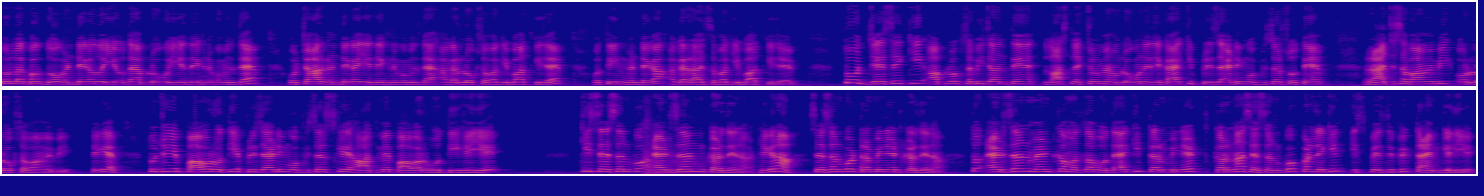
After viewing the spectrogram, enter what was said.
तो लगभग दो घंटे का तो ये होता है, आप लोगों को ये देखने को मिलता है और चार घंटे का ये देखने को मिलता है, अगर लोकसभा की बात की जाए और तीन घंटे का अगर राज्यसभा की बात की जाए। तो जैसे कि आप लोग सभी जानते हैं लास्ट लेक्चर में हम लोगों ने देखा है कि प्रिजाइडिंग ऑफिसर्स होते हैं राज्यसभा में भी और लोकसभा में भी, ठीक है? तो जो ये पावर होती है प्रिजाइडिंग ऑफिसर्स के हाथ में पावर होती है ये, कि सेशन को एडजर्न कर देना, ठीक है ना? सेशन को टर्मिनेट कर देना। तो एडजर्नमेंट का मतलब होता है कि टर्मिनेट करना सेशन को, पर लेकिन स्पेसिफिक टाइम के लिए।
